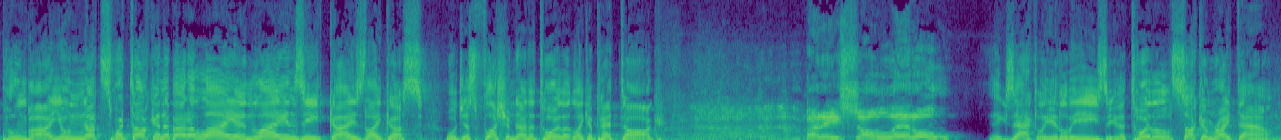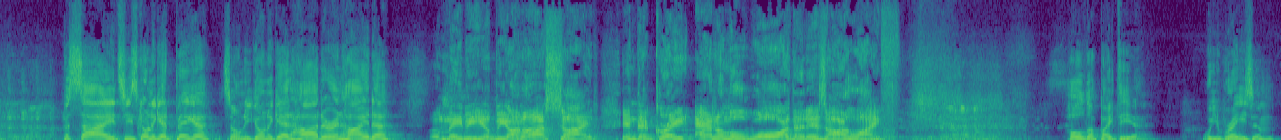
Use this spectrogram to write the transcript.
Pumbaa, you nuts? We're talking about a lion. Lions eat guys like us. We'll just flush him down the toilet like a pet dog. But he's so little! Exactly, it'll be easy. The toilet will suck him right down. Besides, he's going to get bigger. It's only going to get harder and harder. Well, maybe he'll be on our side in the great animal war that is our life. Hold up, idea. We raise him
